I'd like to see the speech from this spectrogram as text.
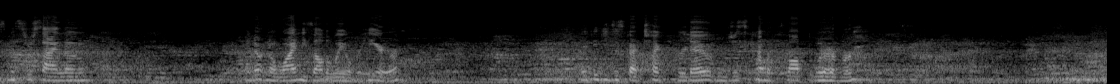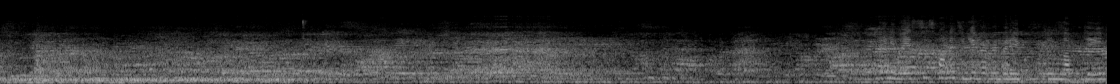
Course, Mr. Silo. I don't know why he's all the way over here. I think he just got checkered out and just kind of flopped wherever. Anyways, just wanted to give everybody a little update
